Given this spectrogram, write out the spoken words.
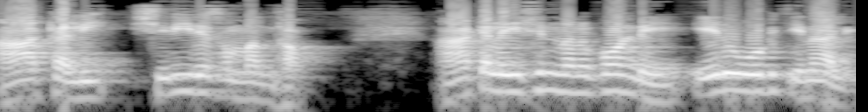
ఆకలి శరీర సంబంధం. ఆకలి వేసిందనుకోండి ఏదో ఒకటి తినాలి.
